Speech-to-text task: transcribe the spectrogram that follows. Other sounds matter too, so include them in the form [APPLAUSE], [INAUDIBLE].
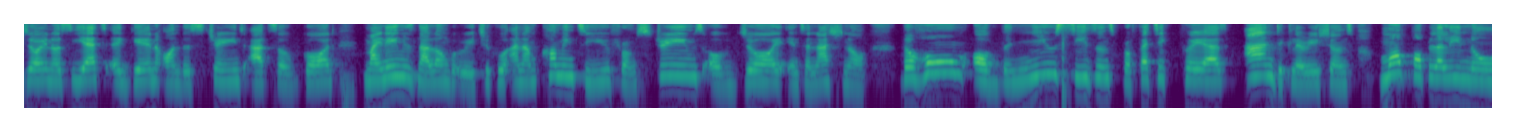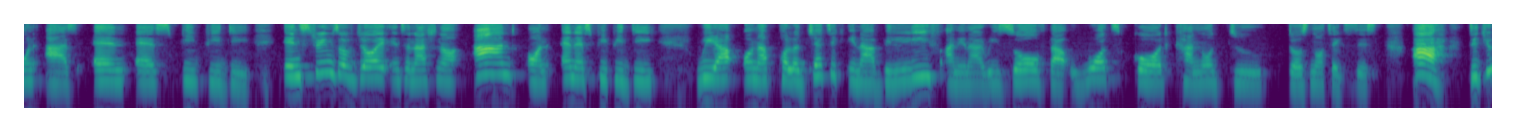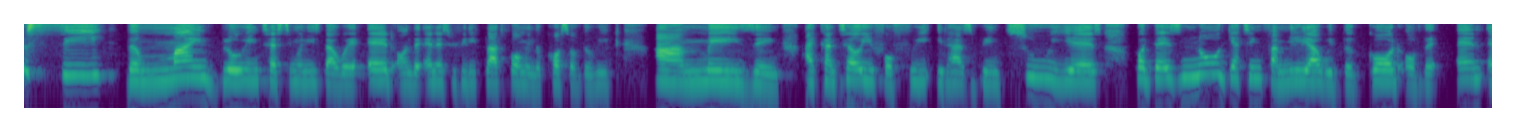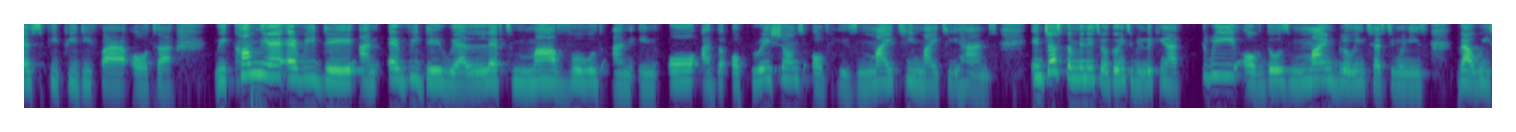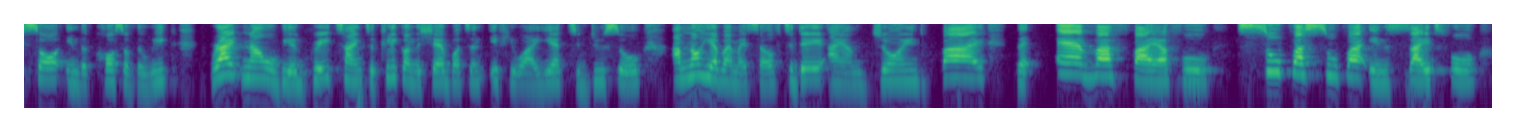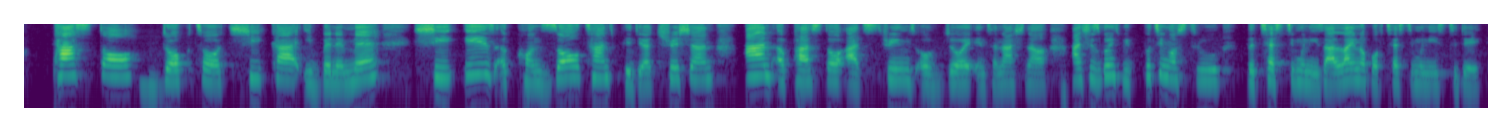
join us yet again on the Strange Acts of God. My name is Nalongo Urichuku, and I'm coming to you from Streams of Joy International, the home of the new season's prophetic prayers and declarations, more popularly known as NSPPD. In Streams of Joy International and on NSPPD, we are unapologetic in our belief and in our resolve that what God cannot do does not exist. Ah, did you see the mind-blowing testimonies that were aired on the NSPPD platform in the course of the week? Amazing. I can tell you for free, it has been two years, but there's no getting familiar with the God of the NSPPD fire altar. We come here every day, and every day we are left marveled and in awe at the operations of his mighty, mighty hands. In just a minute, we're going to be looking at three of those mind blowing testimonies that we saw in the course of the week. Right now will be a great time to click on the share button if you are yet to do so. I'm not here by myself. Today, I am joined by the ever fireful, super, super insightful Pastor Dr. Chika Ibeneme. She is a consultant pediatrician and a pastor at Streams of Joy International. And she's going to be putting us through the testimonies, our lineup of testimonies today.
